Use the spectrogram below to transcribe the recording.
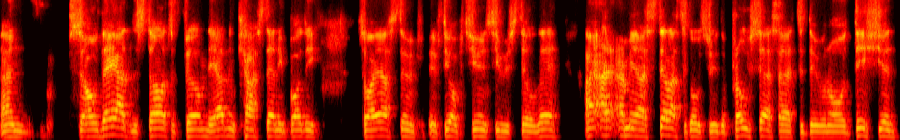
And so they hadn't started film, they hadn't cast anybody. So I asked them if the opportunity was still there. I, I, I mean, I still had to go through the process. I had to do an audition,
